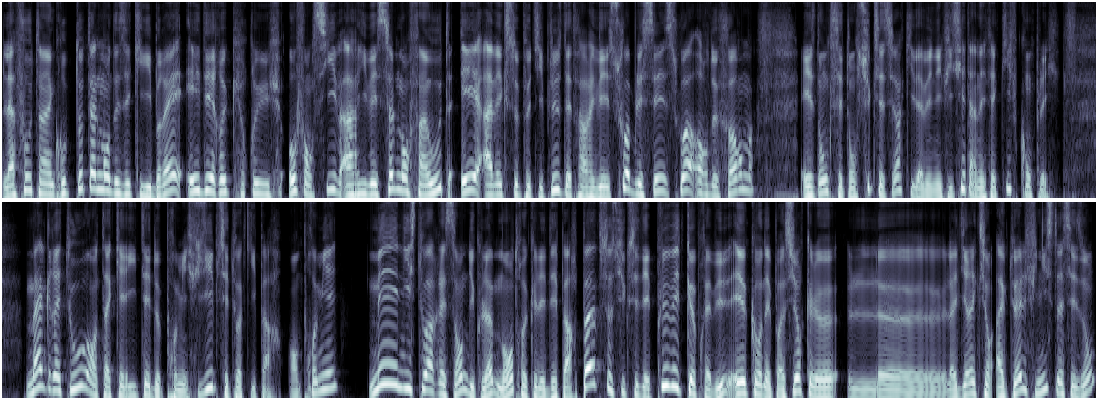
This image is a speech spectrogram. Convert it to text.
La faute à un groupe totalement déséquilibré et des recrues offensives arrivées seulement fin août et avec ce petit plus d'être arrivé soit blessé, soit hors de forme. Et donc, c'est ton successeur qui va bénéficier d'un complet. Malgré tout, en ta qualité de premier fusible, c'est toi qui pars en premier. Mais l'histoire récente du club montre que les départs peuvent se succéder plus vite que prévu et qu'on n'est pas sûr que la direction actuelle finisse la saison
